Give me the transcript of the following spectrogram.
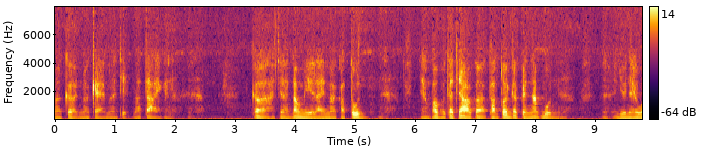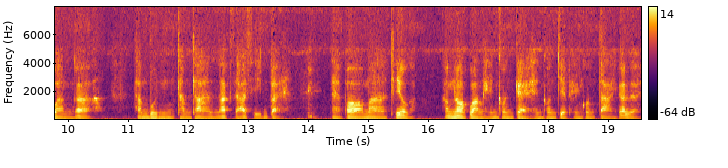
มาเกิดมาแก่มาเจ็บมาตายกัน ก็อาจจะต้องมีอะไรมากระตุ้น อย่างพระพุทธเจ้าก็ตอนต้นก็เป็นนักบุญนะ อยู่ในวังก็ทำบุญทำทานรักษาศีลไป แต่พอมาเที่ยวข้างนอกวังเห็นคนแก่ เห็นคนเจ็บเห็นคนตายก็เลย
